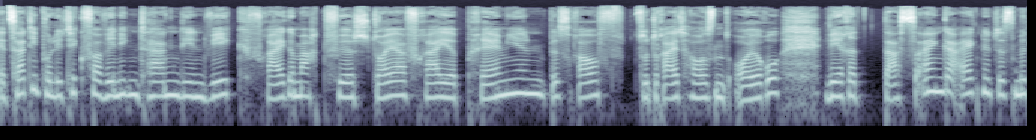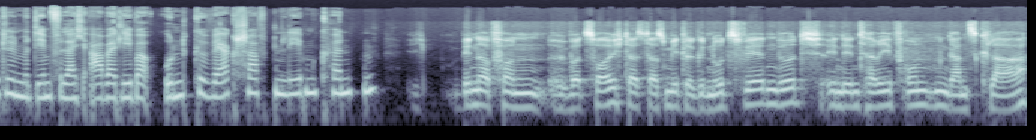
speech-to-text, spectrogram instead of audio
Jetzt hat die Politik vor wenigen Tagen den Weg freigemacht für steuerfreie Prämien bis rauf zu 3000 Euro. Wäre das ein geeignetes Mittel, mit dem vielleicht Arbeitgeber und Gewerkschaften leben könnten? Ich bin davon überzeugt, dass das Mittel genutzt werden wird in den Tarifrunden, ganz klar.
